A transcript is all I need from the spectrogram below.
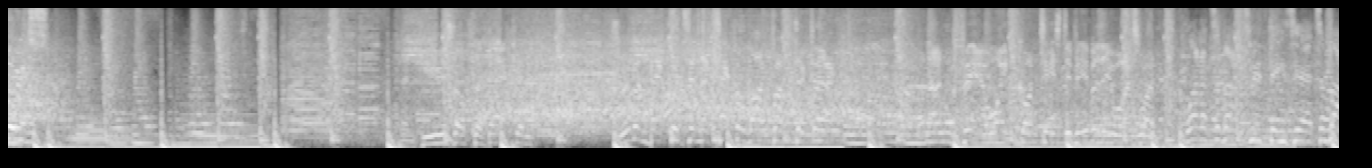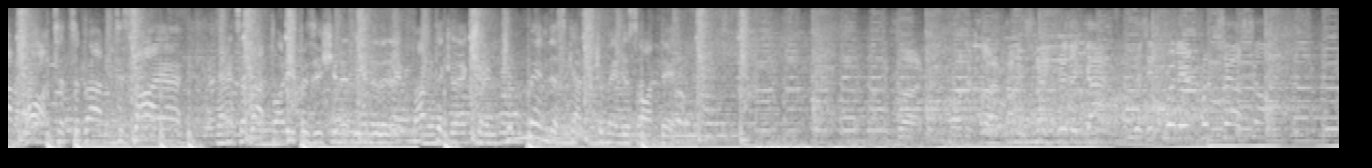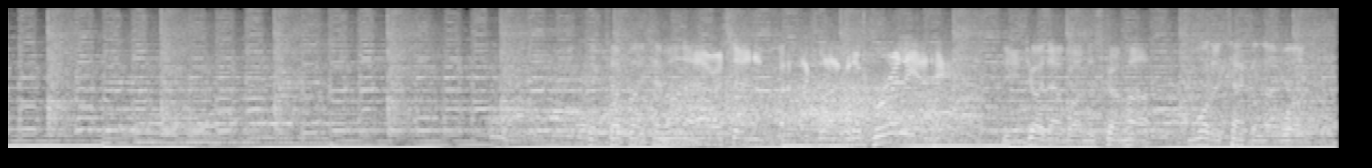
if ever there was one. Well, it's about two things here. It's about heart, it's about desire, and it's about body position at the end of the day. Fuck the collection. Tremendous guts, tremendous heart there. Clark. Oh, de Klerk coming straight through the gap. This is brilliant from South Shot. Picked up by Teimana Harrison and Van der Klerk with a brilliant hit. He enjoyed that one, the scrum half. What a tackle that was.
